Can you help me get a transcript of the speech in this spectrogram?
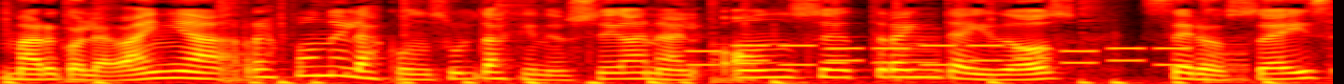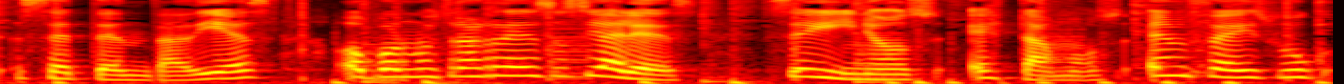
Marco Labaña, responde las consultas que nos llegan al 11 32 06 70 10 o por nuestras redes sociales. Seguinos, estamos en Facebook,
